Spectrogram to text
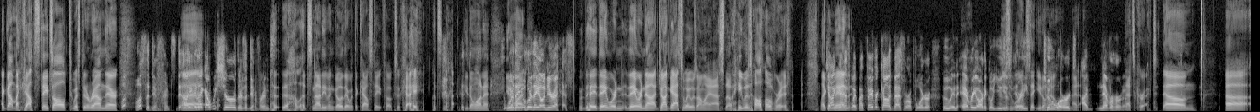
I got my Cal States all twisted around there. What, what's the difference? Like, Uh, like, are we sure there's a difference? Let's not even go there with the Cal State folks, okay? Let's not. You don't want to. Were they want, were they on your ass? they they were they were not. John Gasaway was on my ass though. He was all over it, like John a man. Gasaway, my favorite college basketball reporter, who in every article uses words least that you don't two know. words. I've never heard of. That's correct. Um, uh,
